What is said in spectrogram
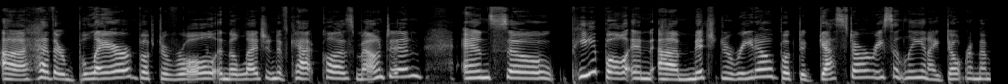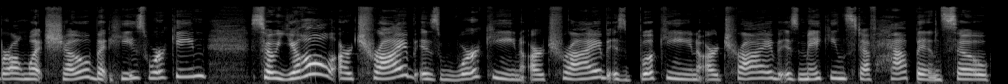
Uh, Heather Blair booked a role in The Legend of Cat Claws Mountain. And so people, and uh, Mitch Narito booked a guest star recently, and I don't remember on what show, but he's working. So, y'all, our tribe is working. Our tribe is booking. Our tribe is making stuff happen. So,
